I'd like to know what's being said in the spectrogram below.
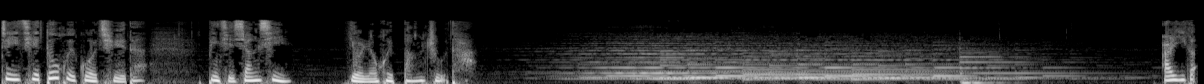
这一切都会过去的，并且相信有人会帮助他。而一个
